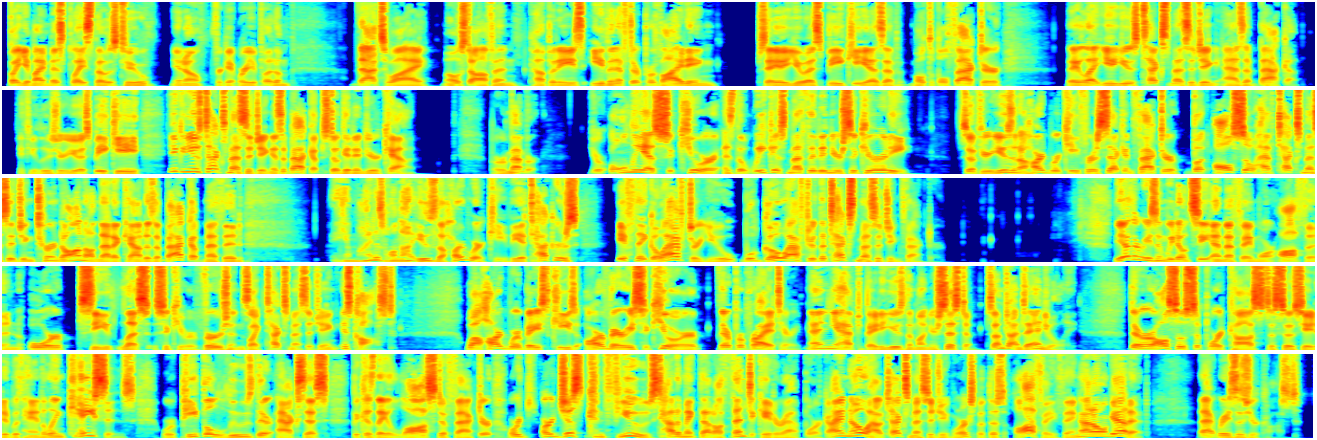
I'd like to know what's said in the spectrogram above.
But you might misplace those too, you know, forget where you put them. That's why most often companies, even if they're providing say a USB key as a multiple factor, they let you use text messaging as a backup. If you lose your USB key, you can use text messaging as a backup, still get into your account. But remember, you're only as secure as the weakest method in your security. So if you're using a hardware key for a second factor, but also have text messaging turned on on that account as a backup method, you might as well not use the hardware key. The attackers, if they go after you, will go after the text messaging factor. The other reason we don't see MFA more often or see less secure versions like text messaging is cost. While hardware based keys are very secure, they're proprietary and you have to pay to use them on your system, sometimes annually. There are also support costs associated with handling cases where people lose their access because they lost a factor or are just confused how to make that authenticator app work. I know how text messaging works, but this Authy thing, I don't get it. That raises your cost.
